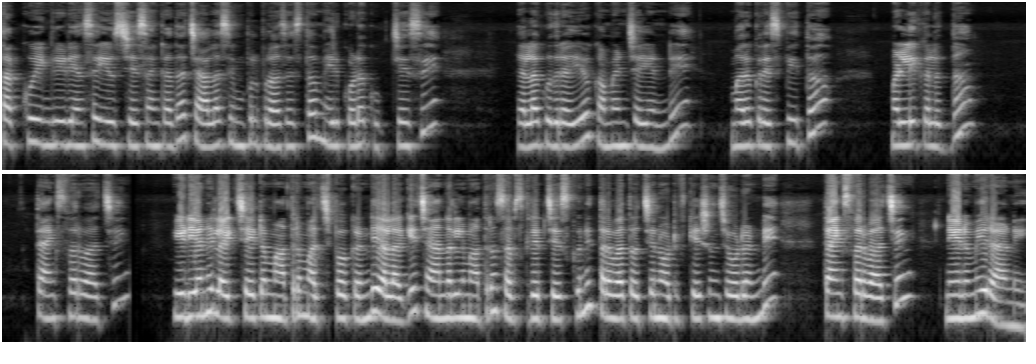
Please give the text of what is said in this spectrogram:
తక్కువ ఇంగ్రీడియంట్సే యూజ్ చేశాం కదా చాలా సింపుల్ ప్రాసెస్తో మీరు కూడా కుక్ చేసి ఎలా కుదిరాయో కమెంట్ చేయండి. మరొక రెసిపీతో మళ్ళీ కలుద్దాం. థ్యాంక్స్ ఫర్ వాచింగ్ వీడియోని లైక్ చేయటం మాత్రం మర్చిపోకండి. అలాగే ఛానల్ని మాత్రం సబ్స్క్రైబ్ చేసుకుని తర్వాత వచ్చే నోటిఫికేషన్ చూడండి. థ్యాంక్స్ ఫర్ వాచింగ్ నేను మీ రాణి.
